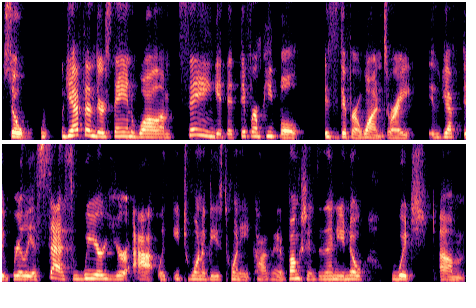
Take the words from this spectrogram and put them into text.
So you have to understand while I'm saying it that different people is different ones right you have to really assess where you're at with each one of these 20 cognitive functions and then you know which um,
